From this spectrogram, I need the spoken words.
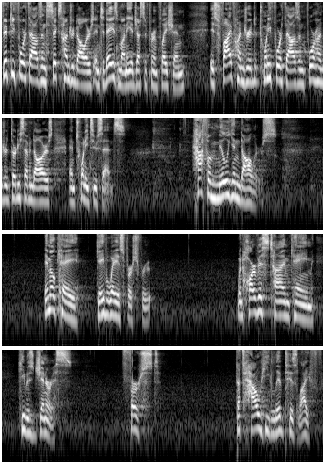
$54,600 in today's money, adjusted for inflation, is $524,437.22. Half a million dollars. MLK gave away his first fruit. When harvest time came, he was generous. First. That's how he lived his life.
